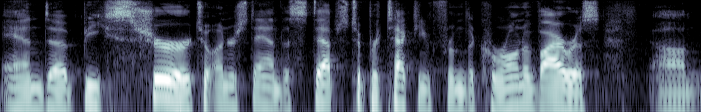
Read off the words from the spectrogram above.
and uh, be sure to understand the steps to protecting from the coronavirus. Um,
